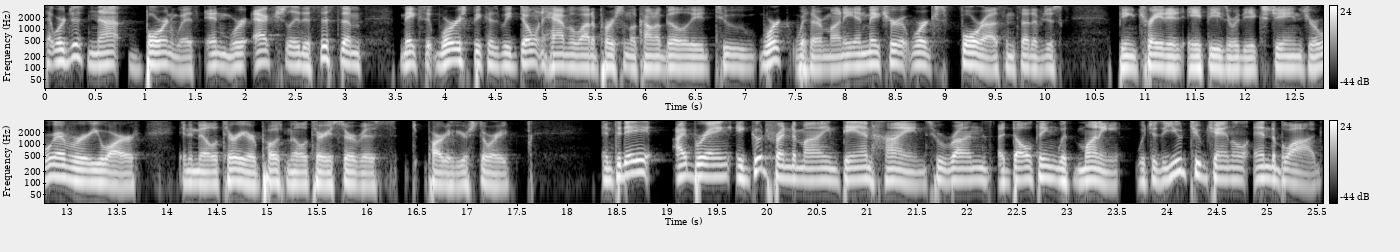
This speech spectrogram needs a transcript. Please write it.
that we're just not born with. And we're actually, the system makes it worse because we don't have a lot of personal accountability to work with our money and make sure it works for us instead of just being traded AAFES or the exchange or wherever you are in the military or post military service part of your story. And today I bring a good friend of mine, Dan Hinz, who runs Adulting with Money, which is a YouTube channel and a blog.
